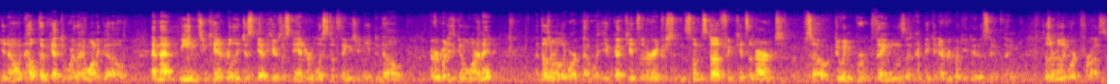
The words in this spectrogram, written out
you know, and help them get to where they want to go. And that means you can't really just get, here's a standard list of things you need to know. Everybody's going to learn it. It doesn't really work that way. You've got kids that are interested in some stuff and kids that aren't. So doing group things and making everybody do the same thing doesn't really work for us.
